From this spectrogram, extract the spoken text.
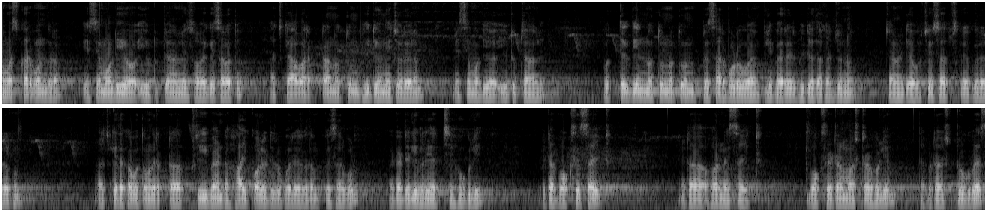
নমস্কার বন্ধুরা এস এম অডিও ইউটিউব চ্যানেলে সবাইকে স্বাগত। আজকে আবার একটা নতুন ভিডিও নিয়ে চলে এলাম এস এম অডিও ইউটিউব চ্যানেলে প্রত্যেক দিন নতুন নতুন প্রেসার বোর্ড ও অ্যাম্প্লিফায়ারের ভিডিও দেখার জন্য চ্যানেলটি অবশ্যই সাবস্ক্রাইব করে রাখুন। আজকে দেখাবো তোমাদের একটা থ্রি ব্যান্ড হাই কোয়ালিটির উপরে একদম প্রেসার বোর্ড এটা ডেলিভারি যাচ্ছে হুগলি। এটা বক্সের সাইট এটা হর্নের সাইট বক্সে এটার মাস্টার ভলিউম তারপর এটা স্টোক ব্যাস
